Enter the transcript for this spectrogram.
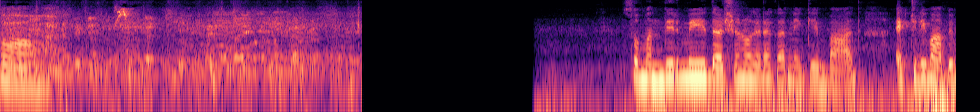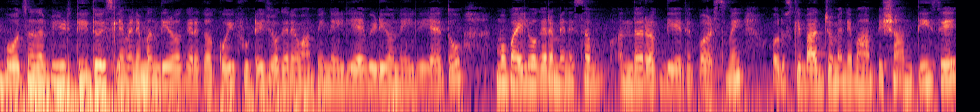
वाह। सो मंदिर में दर्शन वगैरह करने के बाद एक्चुअली वहाँ पे बहुत ज़्यादा भीड़ थी तो इसलिए मैंने मंदिर वगैरह का कोई फुटेज वगैरह वहाँ पे नहीं लिया है वीडियो नहीं लिया है। तो मोबाइल वगैरह मैंने सब अंदर रख दिए थे पर्स में, और उसके बाद जो मैंने वहाँ पे शांति से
